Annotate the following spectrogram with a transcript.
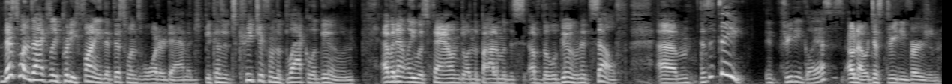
this one's actually pretty funny that this one's water damaged because its creature from the Black Lagoon evidently was found on the bottom of the of the lagoon itself. Um, does it say 3D glasses? Oh no, just 3D version.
